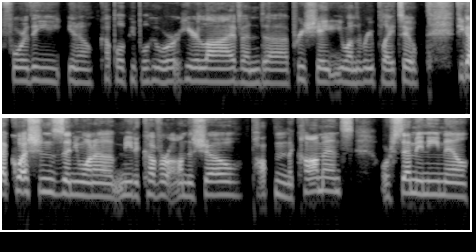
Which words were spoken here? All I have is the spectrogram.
for the you know couple of people who were here live, and uh, appreciate you on the replay too. If you got questions and you want me to cover on the show, pop them in the comments or send me an email,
